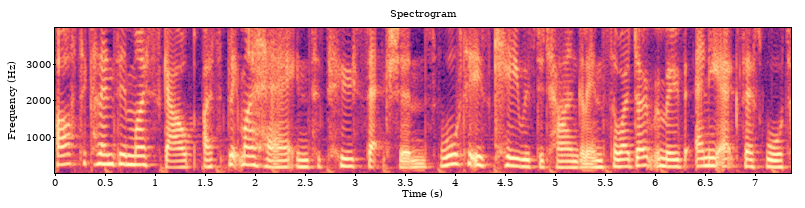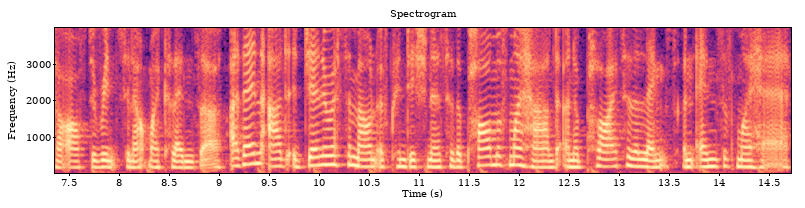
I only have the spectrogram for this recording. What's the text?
After cleansing my scalp, I split my hair into two sections. Water is key with detangling, so I don't remove any excess water after rinsing out my cleanser. I then add a generous amount of conditioner to the palm of my hand and apply to the lengths and ends of my hair.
